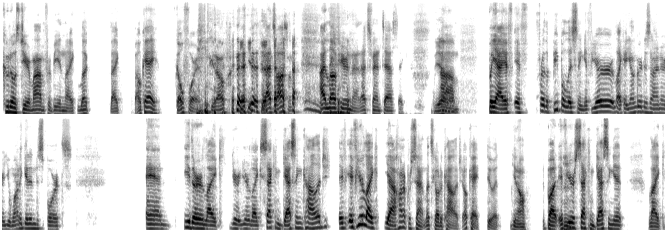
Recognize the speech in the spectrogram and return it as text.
kudos to your mom for being like, look, like, okay, go for it. You know, that's awesome. I love hearing that. That's fantastic. Yeah. Um, but yeah, if if for the people listening, if you're like a younger designer, you want to get into sports, and either like you're you're like second guessing college if if you're like yeah 100% let's go to college okay do it you know but if mm. you're second guessing it like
